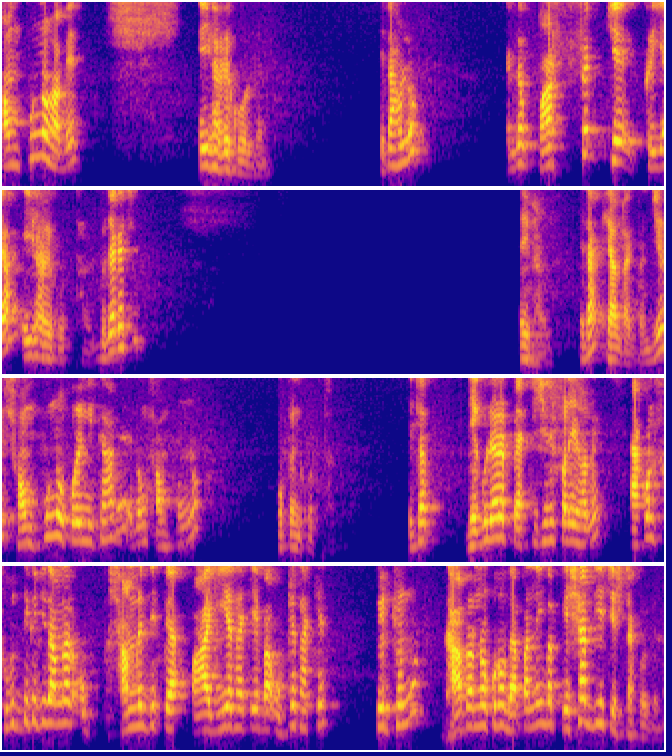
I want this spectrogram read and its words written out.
সম্পূর্ণভাবে এইভাবে করবেন, এটা হলো একদম পারফেক্ট যে ক্রিয়া, এইভাবে করতে হবে। বোঝা গেছে? এইভাবে। এটা খেয়াল রাখবেন যে সম্পূর্ণ উপরে নিতে হবে এবং সম্পূর্ণ ওপেন করতে হবে। এটা রেগুলার প্র্যাকটিসের ফলেই হবে। এখন শুরুর দিকে যদি আপনার সামনের দিকে পা- এগিয়ে থাকে বা উঠে থাকে এর জন্য ঘাবড়ানোর কোনো ব্যাপার নেই বা প্রেশার দিয়ে চেষ্টা করবে না।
